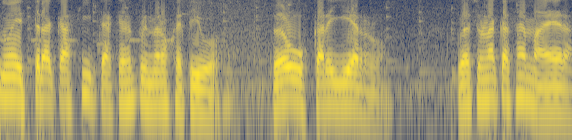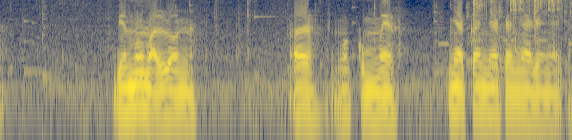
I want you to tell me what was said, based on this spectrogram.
Nuestra casita, que es el primer objetivo. Luego buscar hierro. Voy a hacer una casa de madera. Bien mamalona. A ver, vamos a comer. ñaca, ñaca, ñaca, ñaca.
